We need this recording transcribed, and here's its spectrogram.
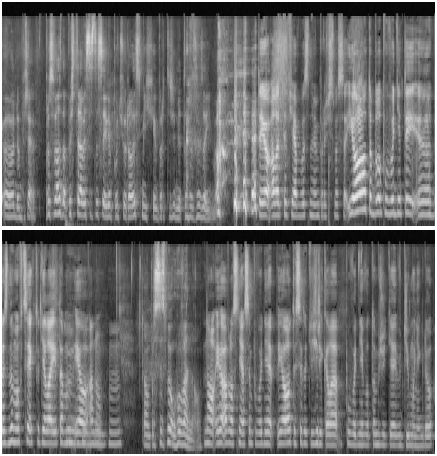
uh, dobře. Prosím vás, napište, abyste jste se jde počurali smíchy, protože mě to hrozně zajímá. Ty jo, ale teď já vůbec nevím, proč jsme se... Jo, to bylo původně ty uh, bezdomovci, jak to dělají tam, mm, jo, mm, ano. Mm. Hm. No, prostě jsme uhoven, no. No jo a vlastně já jsem původně, jo, ty si totiž říkala původně o tom, že tě v gymu někdo Uh,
